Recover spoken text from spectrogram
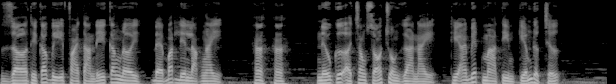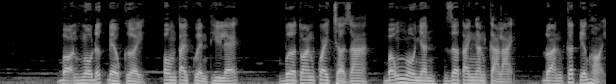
Giờ thì các vị phải tản đi các nơi để bắt liên lạc ngay. Ha ha, nếu cứ ở trong xó chuồng gà này thì ai biết mà tìm kiếm được chứ. Bọn Ngô Đức đều cười, ôm tay quyền thi lễ. Vừa toan quay trở ra, bỗng Ngô Nhân giơ tay ngăn cả lại, đoạn cất tiếng hỏi.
